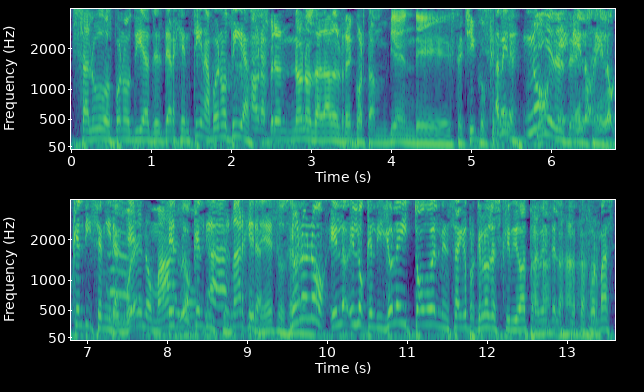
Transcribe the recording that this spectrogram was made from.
Saludos, buenos días desde Argentina. Buenos días. Ahora, pero no nos ha dado el récord también de este chico. ¿Qué A ver, no, ¿Quién es, lo, es lo que él dice, mira. ¿Es bueno, malo? Es lo que él dice. Ah, al margen Mira, de eso, o sea. No, no, no, es lo, es lo que él dice. Yo leí todo el mensaje porque él nos escribió a través Ajá, de las ajá, plataformas.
